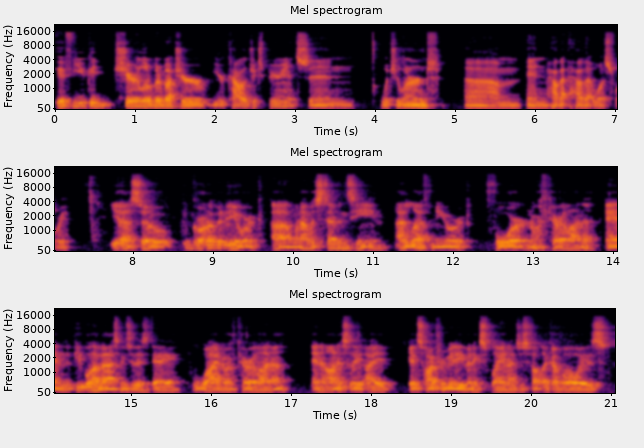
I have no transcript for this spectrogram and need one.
if you could share a little bit about your your college experience and what you learned, um, and how that how that was for you. Yeah, so growing up in New York, uh, when I was 17, I left New York for North Carolina. And people have asked me to this day, why North Carolina? And honestly, I it's hard for me to even explain. I just felt like I've always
